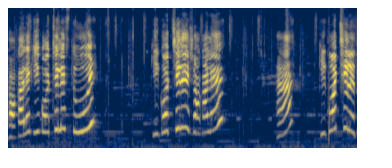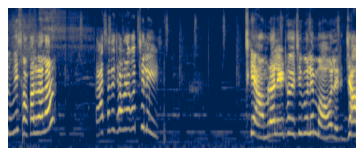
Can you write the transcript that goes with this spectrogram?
সকালে কি করছিলিস তুই? কি করছিলিস সকালে? হ্যাঁ? কি করছিলে তুমি সকালবেলা? কার সাথে ঝগড়া করছিলিস আজকে আমরা লেট হয়েছি বলে মাও লেট যা!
